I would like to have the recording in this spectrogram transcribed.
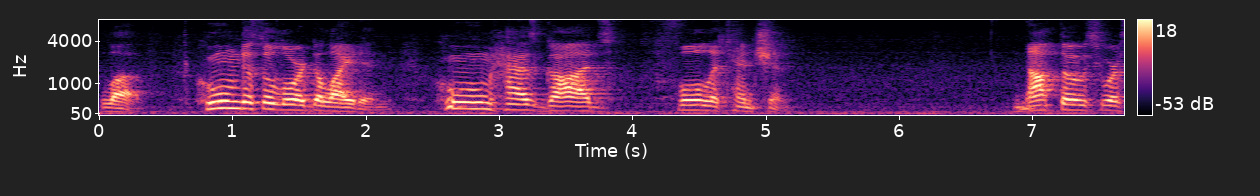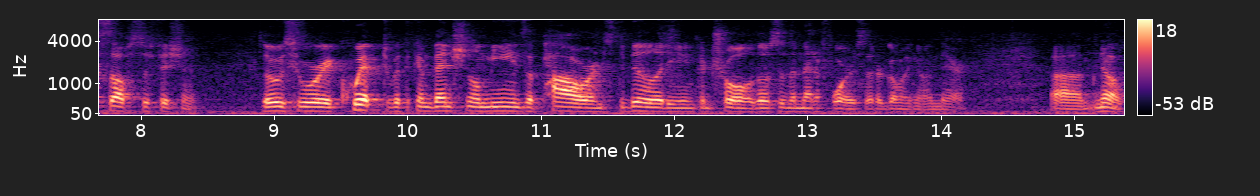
love. Whom does the Lord delight in? Whom has God's full attention? Not those who are self sufficient, those who are equipped with the conventional means of power and stability and control. Those are the metaphors that are going on there. Um, no,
